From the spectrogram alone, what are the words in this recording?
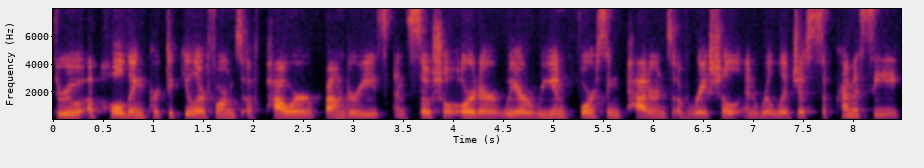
Through upholding particular forms of power, boundaries, and social order, we are reinforcing patterns of racial and religious supremacy,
